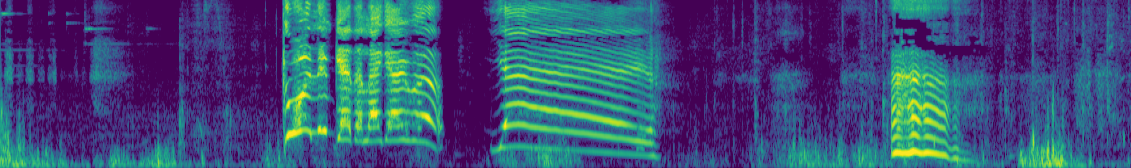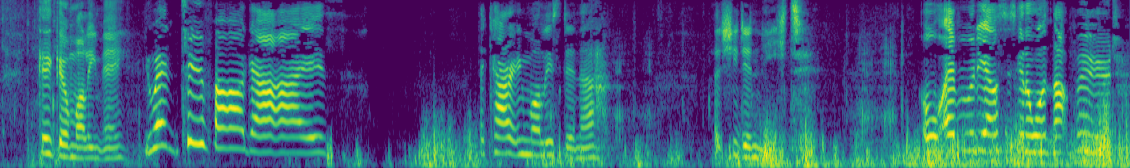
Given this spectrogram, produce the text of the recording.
Go on, Liv, get the leg over! Yay! Good girl, Molly me. You went too far, guys. They're carrying Molly's dinner that she didn't eat. Oh, everybody else is going to want that food.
